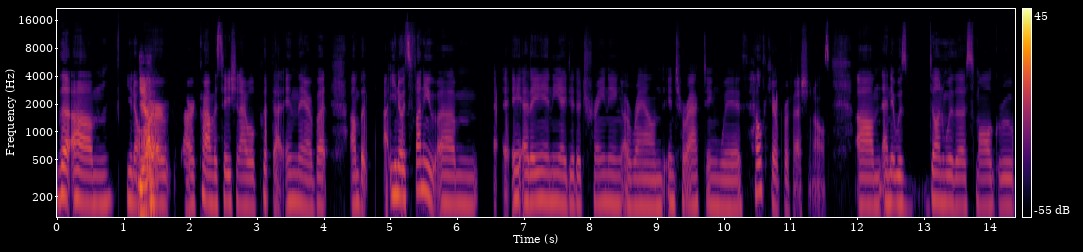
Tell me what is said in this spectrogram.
the um, you know yeah. our our conversation i will put that in there. But um, but uh, you know it's funny um, a at AANE, I did a training around interacting with healthcare professionals, um, and it was done with a small group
